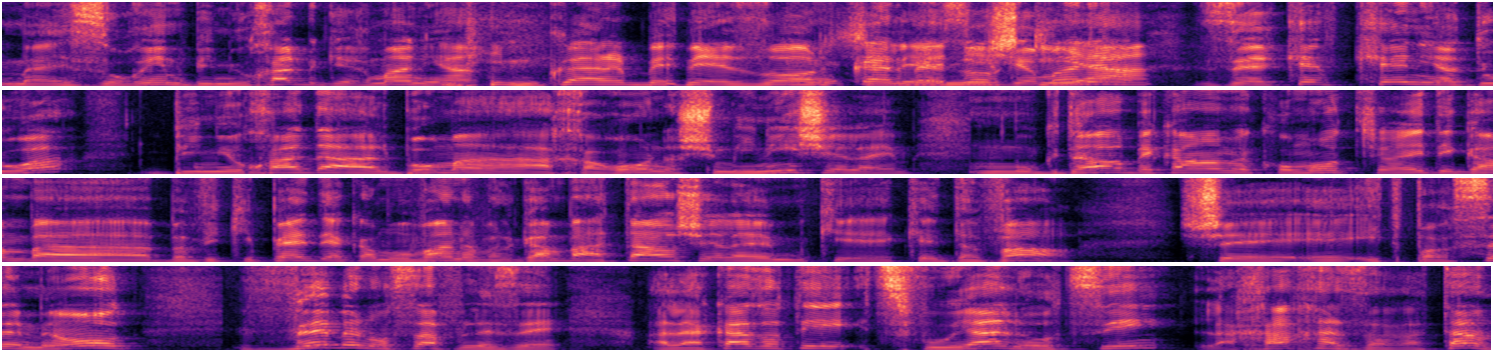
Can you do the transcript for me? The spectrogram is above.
מהאזורים, במיוחד בגרמניה, נמכר ב- באזור של באזור נשקייה. גרמניה, זה הרכב כן ידוע, במיוחד האלבום האחרון, השמיני שלהם, מוגדר בכמה מקומות שראיתי גם בוויקיפדיה כמובן, אבל גם באתר שלהם כ- כדבר שהתפרסם מאוד, ובנוסף לזה, הלהקה הזאת צפויה להוציא, לאחר חזרתם,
